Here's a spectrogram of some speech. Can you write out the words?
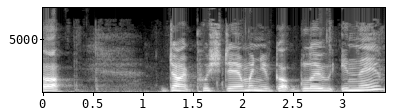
Oh, don't push down when you've got glue in there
